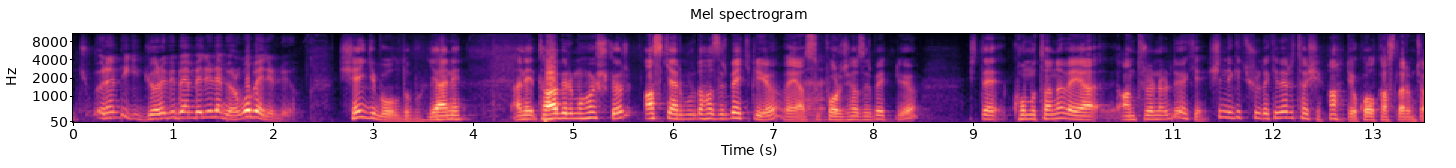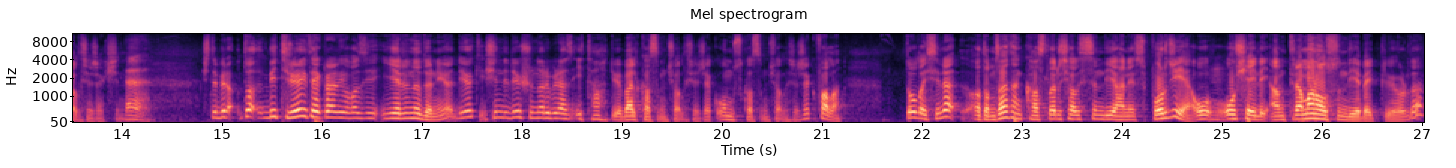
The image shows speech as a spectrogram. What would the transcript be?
hiç önemli değil ki. Görevi ben belirlemiyorum. O belirliyor. Şey gibi oldu bu. Yani hani tabirimi hoş gör. Asker burada hazır bekliyor veya sporcu hazır bekliyor. İşte komutanı veya antrenör diyor ki şimdi git şuradakileri taşı. Hah diyor kol kaslarım çalışacak şimdi. He. İşte bir bitiriyor tekrar yerine dönüyor. Diyor ki şimdi diyor şunları biraz it hah diyor bel kasım çalışacak, omuz kasım çalışacak falan. Dolayısıyla adam zaten kasları çalışsın diye hani sporcu ya o, o şeyle antrenman olsun diye bekliyor orada.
